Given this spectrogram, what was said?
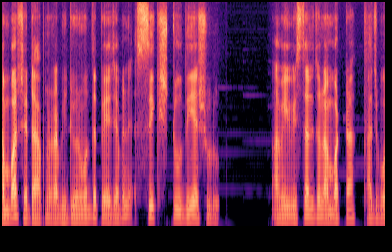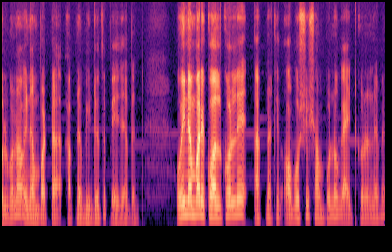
নাম্বার, সেটা আপনারা ভিডিওর মধ্যে পেয়ে যাবেন। সিক্স টু দিয়ে শুরু। আমি বিস্তারিত নাম্বারটা আজ বলব না, ওই নাম্বারটা আপনার ভিডিওতে পেয়ে যাবেন। ওই নাম্বারে কল করলে আপনাকে অবশ্যই সম্পূর্ণ গাইড করে নেবে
